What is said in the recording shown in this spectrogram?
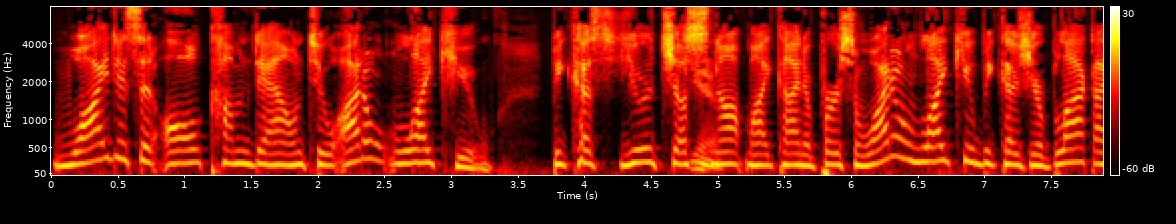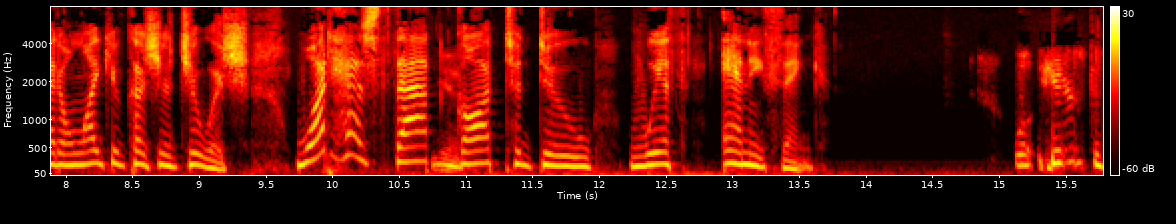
Why does it all come down to, I don't like you because you're just yeah. not my kind of person? Why don't like you because you're black? I don't like you because you're Jewish. What has that yeah. got to do with anything? Well, here's the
